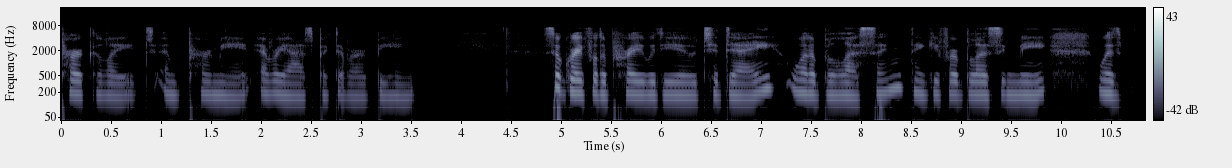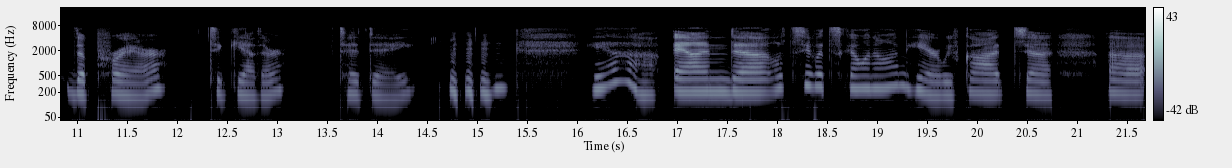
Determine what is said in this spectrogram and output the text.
percolate and permeate every aspect of our being. So grateful to pray with you today. What a blessing. Thank you for blessing me with the prayer together today. Yeah, and uh, let's see what's going on here. We've got, uh, uh,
